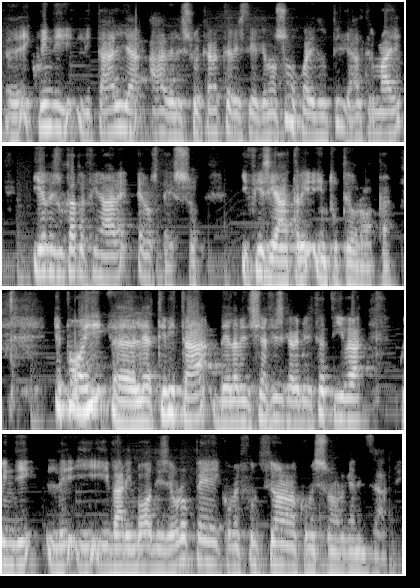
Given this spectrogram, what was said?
Eh, e quindi l'Italia ha delle sue caratteristiche che non sono quelle di tutti gli altri, ma il risultato finale è lo stesso, i fisiatri in tutta Europa. E poi eh, le attività della medicina fisica riabilitativa, quindi le, i, i vari bodies europei, come funzionano, come sono organizzati.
